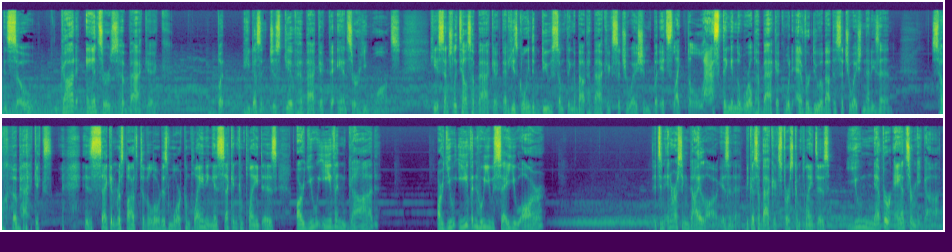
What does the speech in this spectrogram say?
And so God answers Habakkuk, but he doesn't just give Habakkuk the answer he wants. He essentially tells Habakkuk that he's going to do something about Habakkuk's situation, but it's like the last thing in the world Habakkuk would ever do about the situation that he's in. So Habakkuk's his second response to the Lord is more complaining. His second complaint is, Are you even God? Are you even who you say you are? It's an interesting dialogue, isn't it? Because Habakkuk's first complaint is, You never answer me, God.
